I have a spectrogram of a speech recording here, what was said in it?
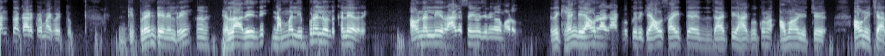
ಅಂತ ಕಾರ್ಯಕ್ರಮ ಆಗಿ ಹೋಯ್ತು. ಡಿಫ್ರೆಂಟ್ ಏನಿಲ್ರಿ? ಹಾ ರೀ. ಎಲ್ಲ ಅದೇ ಇದ್ರಿ. ನಮ್ಮಲ್ಲಿ ಇಬ್ಬರಲ್ಲಿ ಒಂದು ಕಲೆ ಅದ್ರಿ ಅವನಲ್ಲಿ ರಾಗ ಸಂಯೋಜನೆಗಳು ಮಾಡೋದು. ಇದಕ್ಕೆ ಹೆಂಗೆ ಯಾವ ರಾಗ ಹಾಕ್ಬೇಕು ಇದಕ್ಕೆ ಯಾವ ಸಾಹಿತ್ಯ ದಾಟಿ ಹಾಕ್ಬೇಕು ಅನ್ನೋ ಅವ ಅವನ ವಿಚಾರ.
